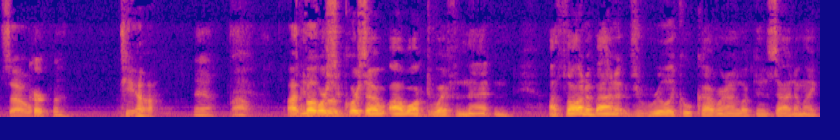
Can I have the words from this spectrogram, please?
so Kirkman. yeah, Yeah. Wow. I And of thought course, the- of course, I, I walked away from that and I thought about it. It was a really cool cover, and I looked inside. I'm like,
